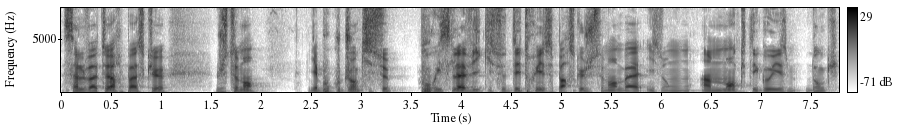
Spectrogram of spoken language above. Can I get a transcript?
salvateur parce que justement, il y a beaucoup de gens qui se pourrissent la vie, qui se détruisent parce que justement, bah, ils ont un manque d'égoïsme. Donc,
